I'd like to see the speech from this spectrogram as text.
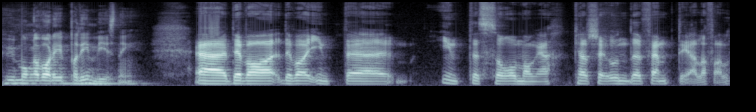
hur många var det på din visning? Uh, det, var, det var inte, inte så många. Kanske under 50 i alla fall.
